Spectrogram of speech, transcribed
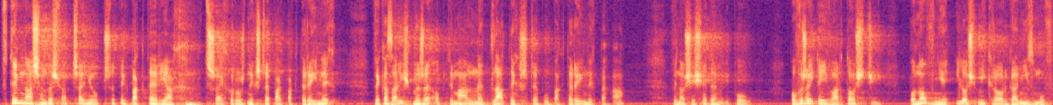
W tym naszym doświadczeniu przy tych bakteriach, trzech różnych szczepach bakteryjnych, wykazaliśmy, że optymalne dla tych szczepów bakteryjnych pH wynosi 7,5. Powyżej tej wartości ponownie ilość mikroorganizmów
